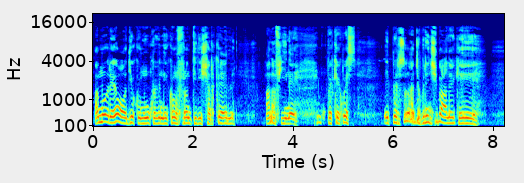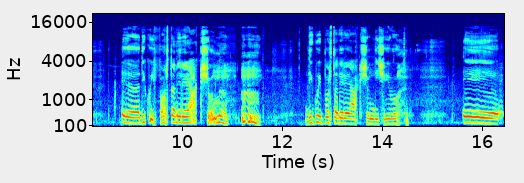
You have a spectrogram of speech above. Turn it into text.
amore e odio comunque nei confronti di Sharkelle alla fine perché questo è il personaggio principale che eh, di cui porta le reaction. Di cui porta le reaction dicevo e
